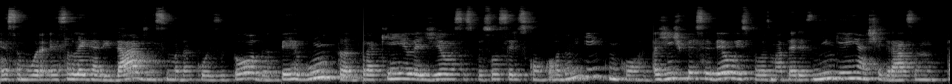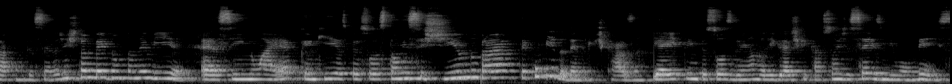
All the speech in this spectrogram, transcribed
essa essa legalidade em cima da coisa toda, pergunta para quem elegeu essas pessoas se eles concordam, ninguém concorda. A gente percebeu isso pelas matérias, ninguém acha graça no que tá acontecendo. A gente tá no meio de uma pandemia. É assim, numa época em que as pessoas estão insistindo para ter comida dentro de casa. E aí tem pessoas ganhando ali gratificações de 6 mil ao mês.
